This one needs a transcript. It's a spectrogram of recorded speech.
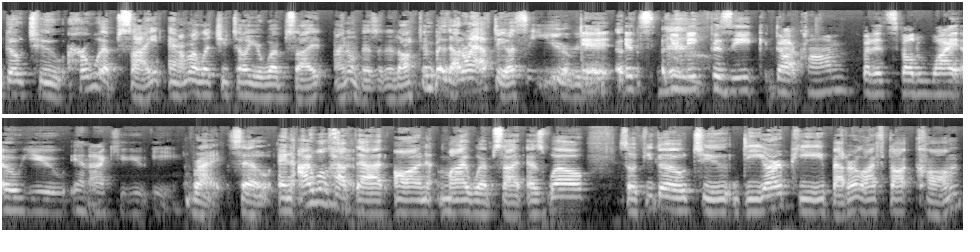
go to her website, and I'm going to let you tell your website. I don't visit it often, but I don't have to. I see you every day. It, it's youniquephysique.com, but it's spelled Y O U N I Q U E. Right. So, and I will have that on my website as well. So if you go to drpbetterlife.com,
